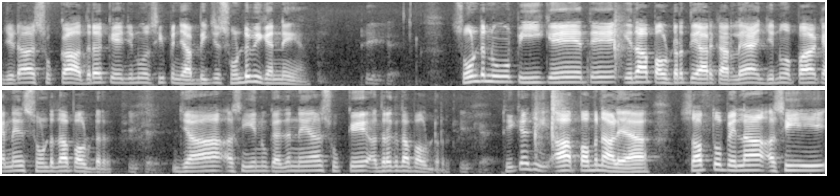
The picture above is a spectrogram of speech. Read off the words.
ਜਿਹੜਾ ਸੁੱਕਾ ਅਦਰਕ ਹੈ ਜਿਹਨੂੰ ਅਸੀਂ ਪੰਜਾਬੀ ਚ ਸੁੰਡ ਵੀ ਕਹਿੰਦੇ ਆ ਠੀਕ ਹੈ। ਸੁੰਡ ਨੂੰ ਪੀ ਕੇ ਤੇ ਇਹਦਾ ਪਾਊਡਰ ਤਿਆਰ ਕਰ ਲਿਆ ਜਿਹਨੂੰ ਆਪਾਂ ਕਹਿੰਦੇ ਸੁੰਡ ਦਾ ਪਾਊਡਰ ਠੀਕ ਹੈ। ਜਾਂ ਅਸੀਂ ਇਹਨੂੰ ਕਹਿ ਦਿੰਦੇ ਆ ਸੁੱਕੇ ਅਦਰਕ ਦਾ ਪਾਊਡਰ ਠੀਕ ਹੈ। ਠੀਕ ਹੈ ਜੀ ਆ ਆਪਾਂ ਬਣਾ ਲਿਆ। ਸਭ ਤੋਂ ਪਹਿਲਾਂ ਅਸੀਂ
